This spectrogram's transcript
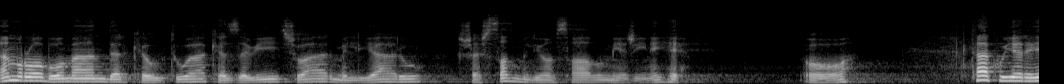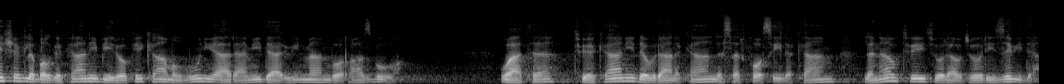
ئەمڕۆ بۆمان دەرکەوتووە کە زەوی چوار ملیار و شەش سەد ملیۆن ساڵ مێژینەی هەیە. ئۆۆ تاکو ئێرە یەکێک لە بەڵگەکانی بیرۆکەی کامڵ بوونی ئارامی داروینمان بۆ ڕاست بووە. واتە توێکانی دەورانەکان لەسەر فۆسیلەکان لە ناو توێی جۆراوجۆری زەویدا.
